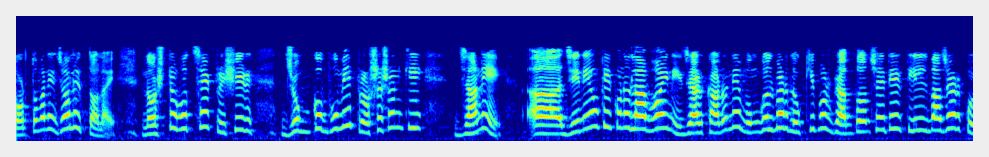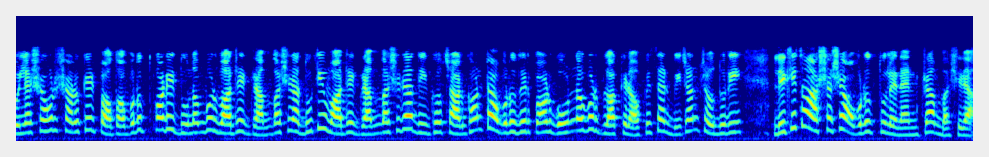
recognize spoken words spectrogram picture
বর্তমানে জলের তলায়। নষ্ট হচ্ছে কৃষির যোগ্য ভূমি। প্রশাসন কি জানে? জেনেও কি কোনো লাভ হয়নি? যার কারণে মঙ্গলবার লক্ষ্মীপুর গ্রাম পঞ্চায়েতের তিলবাজার কৈলাসহর সড়কের পথ অবরোধ করে দু নম্বর ওয়ার্ডের গ্রামবাসীরা, দুটি ওয়ার্ডের গ্রামবাসীরা দীর্ঘ চার ঘণ্টা অবরোধের পর গৌরনগর ব্লকের অফিসার বিজন চৌধুরী লিখিত আশ্বাসে অবরোধ তুলে নেন গ্রামবাসীরা।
